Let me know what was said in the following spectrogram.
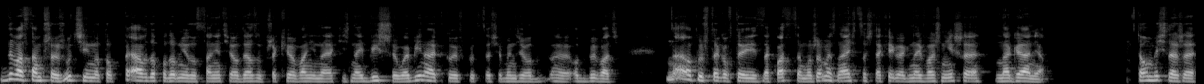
Gdy Was tam przerzuci, no to prawdopodobnie zostaniecie od razu przekierowani na jakiś najbliższy webinar, który wkrótce się będzie e, odbywać. No a oprócz tego w tej zakładce możemy znaleźć coś takiego jak najważniejsze nagrania to myślę, że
